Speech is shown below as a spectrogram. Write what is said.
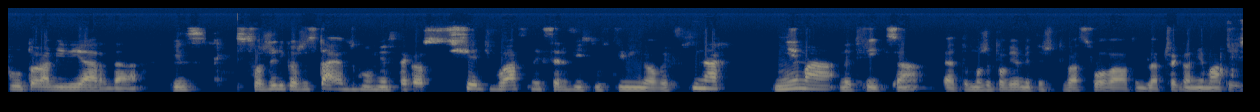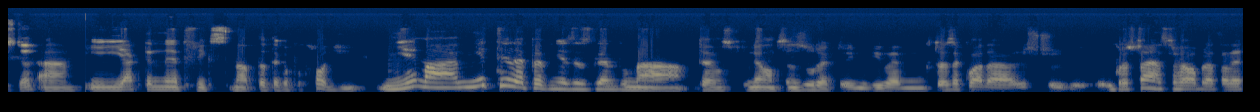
półtora miliarda, więc stworzyli, korzystając głównie z tego, sieć własnych serwisów streamingowych. W Chinach nie ma Netflixa, e, tu może powiemy też dwa słowa o tym, dlaczego nie ma e, i jak ten Netflix do tego podchodzi. Nie ma nie tyle pewnie ze względu na tę wspomnianą cenzurę, o której mówiłem, która zakłada, już upraszczając trochę obraz, ale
